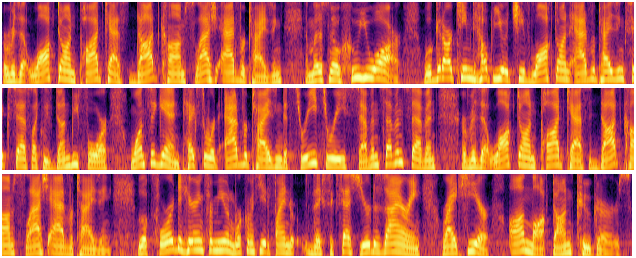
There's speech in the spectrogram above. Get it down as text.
or visit lockedonpodcast.com slash advertising and let us know who you are. We'll get our team to help you achieve locked on advertising success like we've done before. Once again, text the word advertising to 33777 or visit lockedonpodcast.com slash advertising. Look forward to hearing from you and working with you to find the success you're desiring right here on Locked On Cougars.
